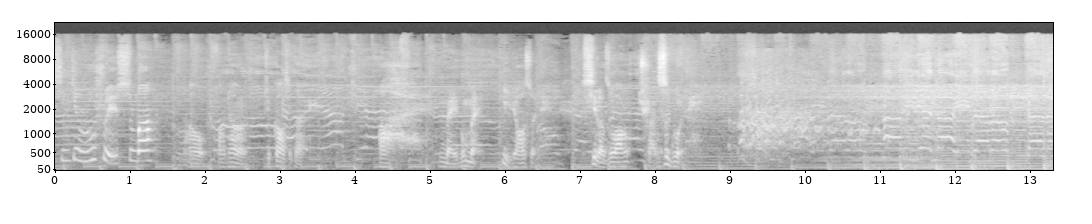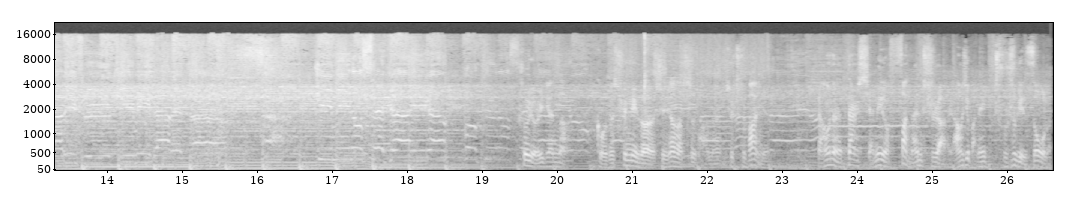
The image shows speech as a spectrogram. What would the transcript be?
心静如水是吗？”然后方丈就告诉他：“哎，美不美一瓢水，卸了妆全是鬼。”说有一天呢，狗子去那个学校的食堂呢去吃饭去，然后呢，但是嫌那个饭难吃啊，然后就把那厨师给揍了，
